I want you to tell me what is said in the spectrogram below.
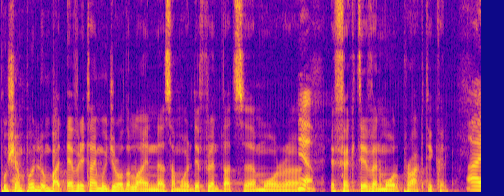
push and pull ومن بعد every time we draw the line uh, somewhere different that's uh, more uh, Yeah. effective and more practical. I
